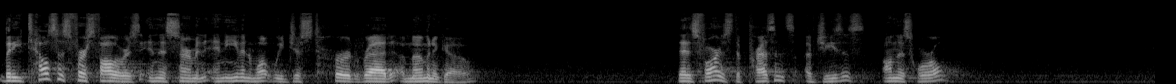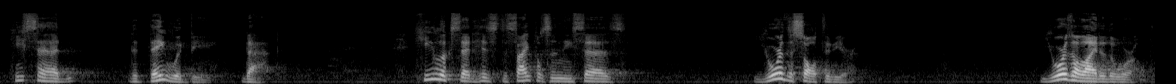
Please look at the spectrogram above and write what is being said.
But he tells his first followers in this sermon, and even what we just heard read a moment ago, that as far as the presence of Jesus on this world, he said that they would be that. He looks at his disciples and he says, You're the salt of the earth, you're the light of the world.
